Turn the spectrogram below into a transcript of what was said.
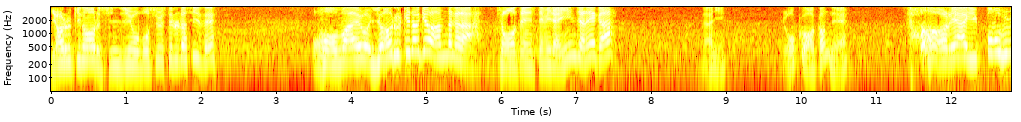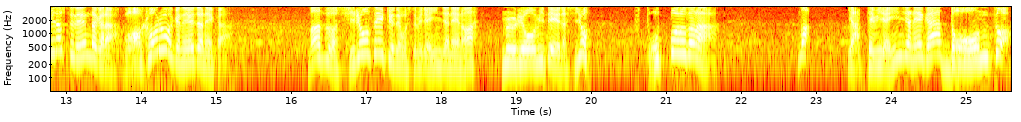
やる気のある新人を募集してるらしいぜ。お前はやる気だけはあんだから挑戦してみりゃいいんじゃねえか？何？よくわかんねえ？そりゃ一歩も踏み出してねえんだからわかるわけねえじゃねえか。まずは資料請求でもしてみりゃいいんじゃねえの。無料みてえだしよ。太っ腹だな。まやってみりゃいいんじゃねえか？ドーンと。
